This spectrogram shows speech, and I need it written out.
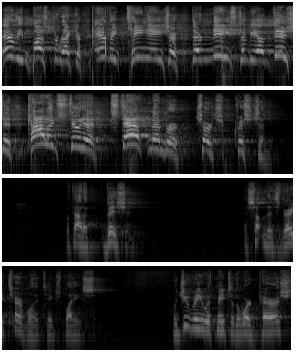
every bus director, every teenager. There needs to be a vision. College student, staff member, church Christian. Without a vision, there's something that's very terrible that takes place. Would you read with me to the word perish?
